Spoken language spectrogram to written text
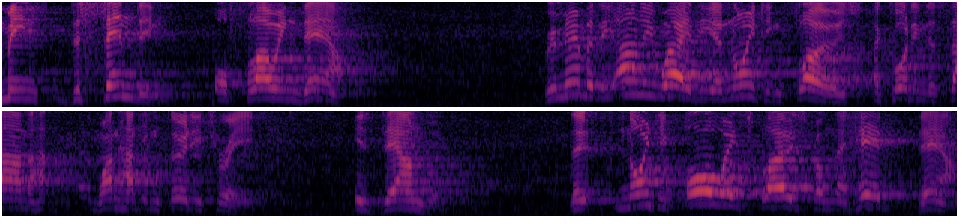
means descending or flowing down. Remember, the only way the anointing flows, according to Psalm 133, is downward. The anointing always flows from the head down.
